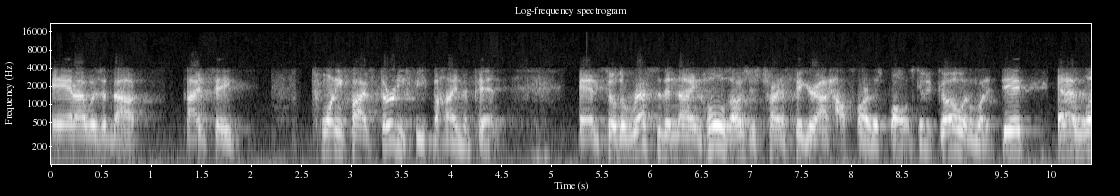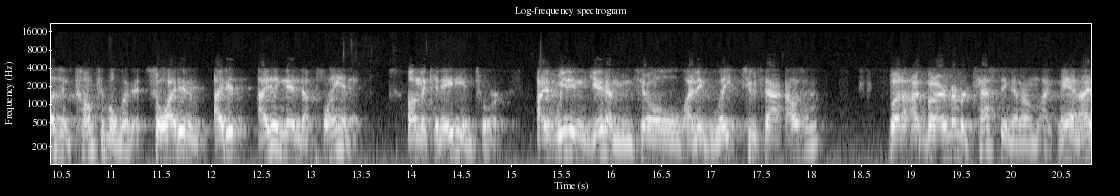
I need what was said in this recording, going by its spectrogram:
and I was about, I'd say, 25, 30 feet behind the pin. And so the rest of the nine holes, I was just trying to figure out how far this ball was going to go and what it did, and I wasn't comfortable with it. So I didn't, I didn't, I didn't end up playing it on the Canadian tour. I, we didn't get him until I think late 2000. But I, but I remember testing it, and I'm like, man, I,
